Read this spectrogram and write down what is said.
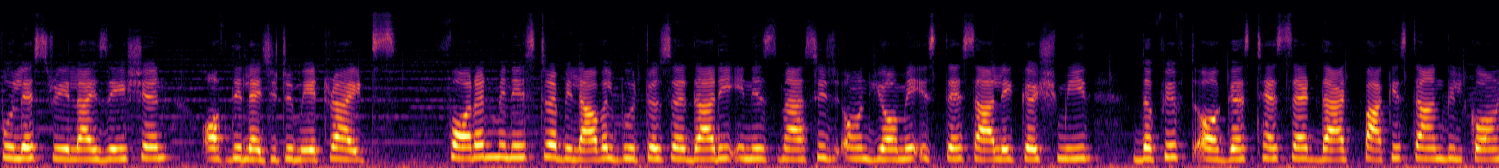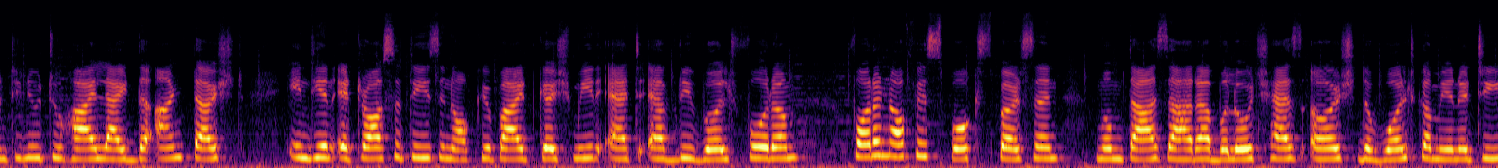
fullest realization of legitimate rights foreign minister Bilawal Bhutto Zardari in his message on Youm Istehsal Kashmir the fifth August has said that Pakistan will continue to highlight the incessant Indian atrocities in occupied Kashmir at every World Forum. Foreign Office spokesperson Mumtaz Zahra Baloch has urged the world community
